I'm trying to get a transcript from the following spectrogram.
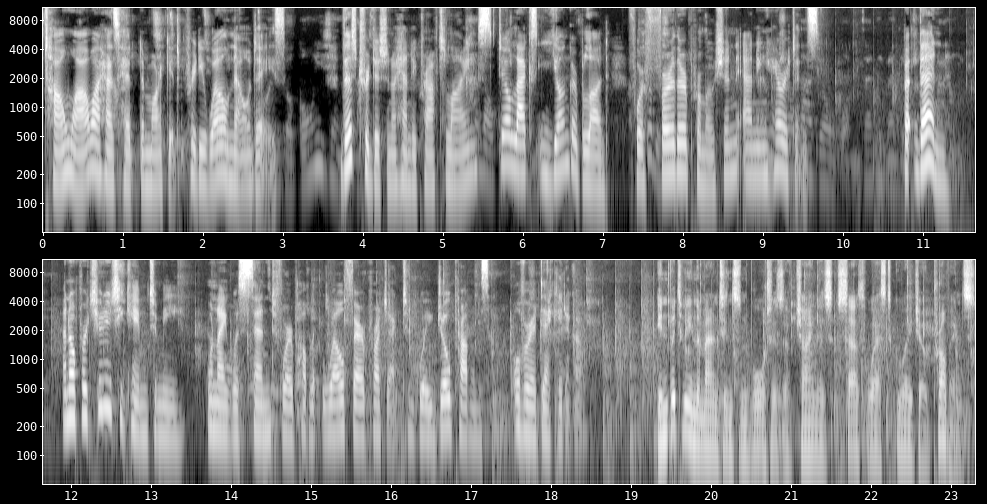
Tangwawa has hit the market pretty well nowadays, this traditional handicraft line still lacks younger blood for further promotion and inheritance. But then, an opportunity came to me when I was sent for a public welfare project to Guizhou province over a decade ago. In between the mountains and waters of China's southwest Guizhou province,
